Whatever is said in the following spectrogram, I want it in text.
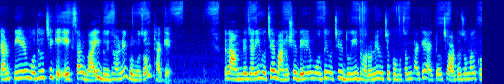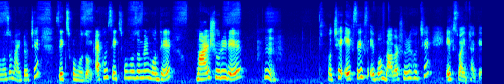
কারণ পি এর মধ্যে হচ্ছে কি এক্স আর ওয়াই দুই ধরনের ক্রোমোজোম থাকে। তাহলে আমরা জানি হচ্ছে মানুষের দেহের মধ্যে হচ্ছে দুই ধরনের হচ্ছে ক্রোমোজোম থাকে। একটা হচ্ছে অটোজোমাল ক্রোমোজোম, একটা হচ্ছে সেক্স ক্রোমোজোম। এখন সেক্স ক্রোমোজোমের মধ্যে মায়ের শরীরে, হুম, হচ্ছে এক্স এক্স এবং বাবার শরীরে হচ্ছে এক্স ওয়াই থাকে।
